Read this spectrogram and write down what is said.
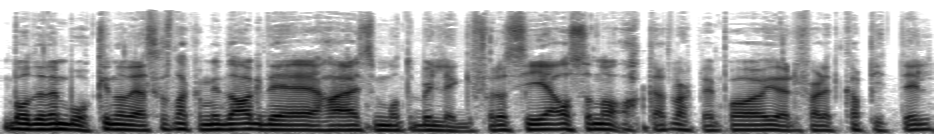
både den boken og det jeg skal snakke om i dag, det har jeg som måte belegg for å si. Jeg har også nå akkurat vært med på å gjøre ferdig et kapittel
